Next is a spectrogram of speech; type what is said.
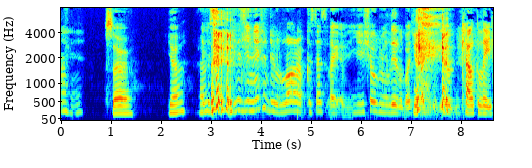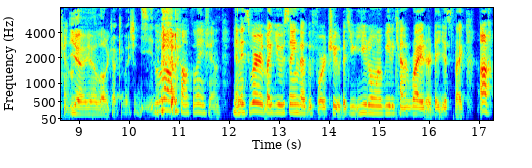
Okay. so yeah Because, you need to do a lot of because that's like you showed me a little your, like, your calculations. yeah yeah a lot of calculations. A lot of calculations. And it's where like you were saying that before too that you you don't want to be the kind of writer that just like ah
